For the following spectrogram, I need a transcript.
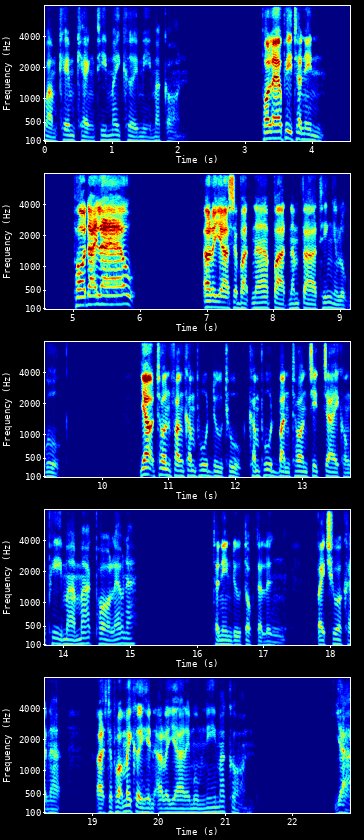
ความเข้มแข็งที่ไม่เคยมีมาก่อน พอแล้วพี่ธนิน พอได้แล้ว อารยาสะบัดหน้าปาดน้ำตาทิ้งอย่างลูกวูกอย่าทนฟังคำพูดดูถูกคำพูดบั่นทอนจิตใจของพี่มามากพอแล้วนะธนินดูตกตะลึง ไปชั่วขณะ อาจจะเพราะไม่เคยเห็นอารยาในมุมนี้มาก่อน อย่า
